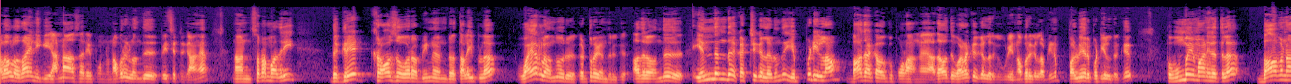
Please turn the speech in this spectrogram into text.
அளவுல தான் இன்னைக்கு அண்ணா ஆசாரே போன்ற நபர்கள் வந்து பேசிட்டு இருக்காங்க. நான் சொன்ன மாதிரி த கிரேட் கிராஸ் ஓவர் அப்படின்னு தலைப்புல வயர்ல வந்து ஒரு கட்டுரை இருந்திருக்கு அதுல வந்து எந்தெந்த கட்சிகள்ல இருந்து எப்படிலாம் பாஜகவுக்கு போனாங்க அதாவது வழக்குகள் இருக்கக்கூடிய நபர்கள் அப்படின்னு பல்வேறு பட்டியல் இருக்கு. இப்போ மும்பை மாநிலத்துல பாவனா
